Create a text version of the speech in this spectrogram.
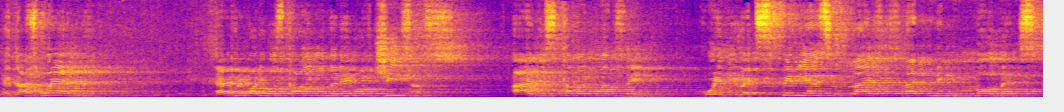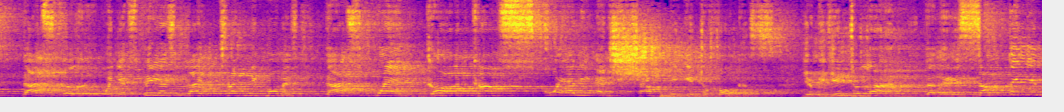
And that's when everybody was calling on the name of Jesus. I discovered one thing. When you experience life-threatening moments, that's when you experience life-threatening moments, that's when God comes squarely and sharply into focus. You begin to learn that there is something in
